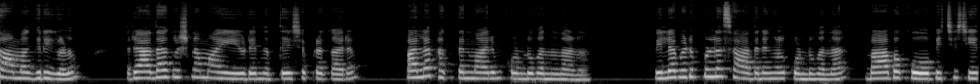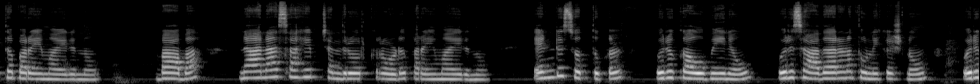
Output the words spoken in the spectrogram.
സാമഗ്രികളും രാധാകൃഷ്ണമായയുടെ നിർദ്ദേശപ്രകാരം പല ഭക്തന്മാരും കൊണ്ടുവന്നതാണ്. വിലപിടിപ്പുള്ള സാധനങ്ങൾ കൊണ്ടുവന്നാൽ ബാബ കോപിച്ച് ചീത്ത പറയുമായിരുന്നു. ബാബ നാനാ സാഹിബ് ചന്ദ്രോർക്കറോട് പറയുമായിരുന്നു എന്റെ സ്വത്തുക്കൾ ഒരു കൗബീനവും ഒരു സാധാരണ തുണിക്കഷ്ണവും ഒരു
